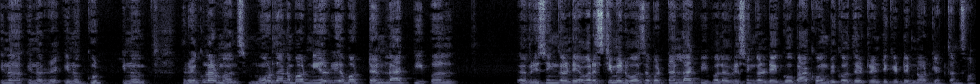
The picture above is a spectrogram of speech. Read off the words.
in a in a in a good in a regular months more than about nearly about 10 lakh people every single day. Our estimate was about 10 lakh people every single day go back home because their train ticket did not get confirmed.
